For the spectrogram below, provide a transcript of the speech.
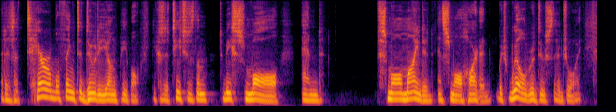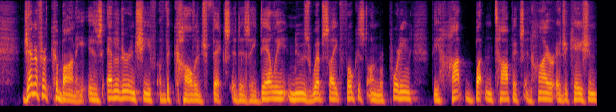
that is a terrible thing to do to young people because it teaches them to be small and small minded and small hearted, which will reduce their joy. Jennifer Kabbany is editor in chief of The College Fix. It is a daily news website focused on reporting the hot button topics in higher education.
